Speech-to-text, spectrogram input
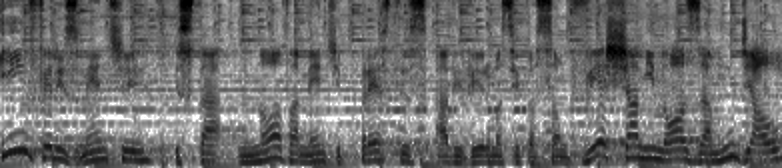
infelizmente, está novamente prestes a viver uma situação vexaminosa mundial.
